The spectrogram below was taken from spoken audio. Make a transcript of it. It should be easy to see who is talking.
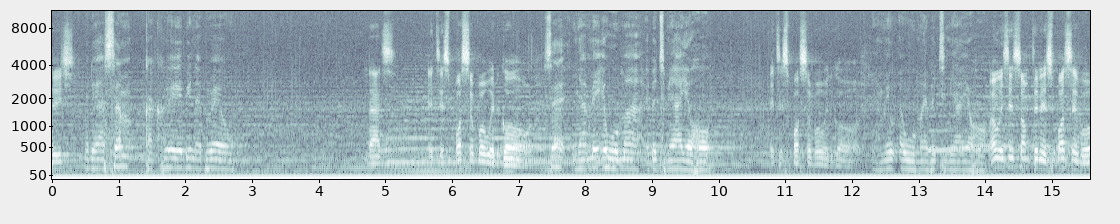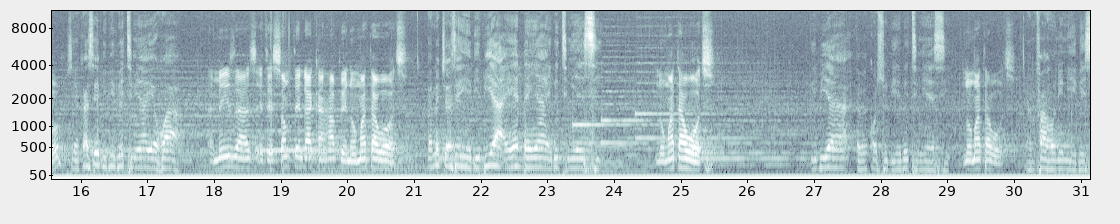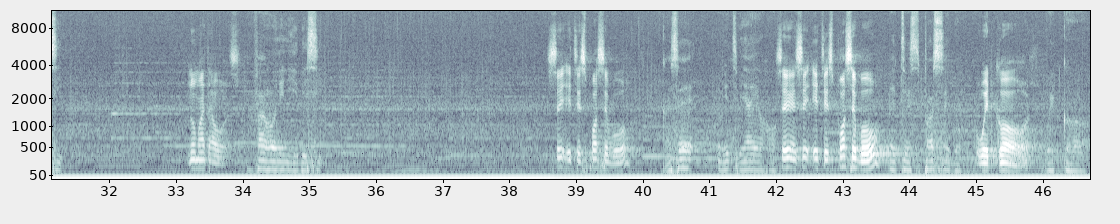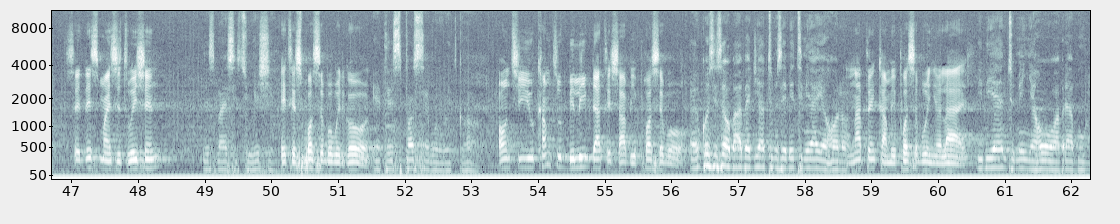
Speaker 1: message
Speaker 2: mede asɛm kakraa bi na
Speaker 1: that it is possible with God.
Speaker 2: sɛ nyame ɛwɔ mu a ɛbɛtumi ayɛ hɔ
Speaker 1: It is possible with God.
Speaker 2: nyame ɛwɔ mu a ɛbɛtumi ayɛ hɔ
Speaker 1: When we say something is possible,
Speaker 2: sɛ yɛka sɛ biribi bɛtumi ayɛ hɔ a
Speaker 1: it means that it is something that can happen no matter what.
Speaker 2: ɛno kyerɛ sɛ yɛ biribi a ɛyɛ dɛn a ɛbɛtumi asi
Speaker 1: No matter what.
Speaker 2: Biribi a ɛbɛkɔ so bi ɛbɛtumi asi
Speaker 1: No matter what.
Speaker 2: ɛmfa hɔ ne ne yɛbɛsi
Speaker 1: No matter what.
Speaker 2: ɛmfa hɔ ne ne yɛbɛsi
Speaker 1: Say it is possible.
Speaker 2: ka sɛ ɛbɛtumi ayɛ hɔ
Speaker 1: Say, say it is possible
Speaker 2: it is possible
Speaker 1: with God.
Speaker 2: with God
Speaker 1: Say this my situation.
Speaker 2: this my situation
Speaker 1: It is possible with God.
Speaker 2: it is possible with God
Speaker 1: Until you come to believe that it shall be possible, eh,
Speaker 2: ɛnkosi sɛ ɔbaa bɛgye atom sɛ ɛbɛtumi ayɛ hɔ no
Speaker 1: nothing can be possible in your life.
Speaker 2: biribiara ntumi nyɛ hɔ wɔ abrabɔ mu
